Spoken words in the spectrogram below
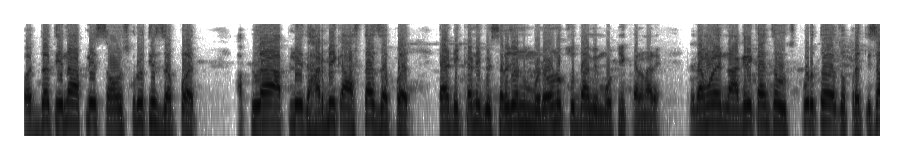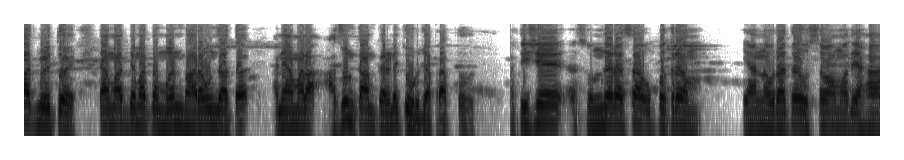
पद्धतीनं आपली संस्कृती जपत आपला आपली धार्मिक आस्था जपत त्या ठिकाणी विसर्जन मिरवणूक सुद्धा आम्ही मोठी करणार आहे. त्यामुळे नागरिकांचा उत्स्फूर्त जो प्रतिसाद मिळतोय त्या माध्यमातून मन भारावून जातं आणि आम्हाला अजून काम करण्याची ऊर्जा प्राप्त होते. अतिशय सुंदर असा उपक्रम या नवरात्र उत्सवामध्ये हा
